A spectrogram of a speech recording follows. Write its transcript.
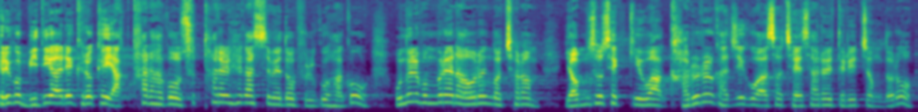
그리고 미디알이 그렇게 약탈하고 수탈을 해갔음에도 불구하고 오늘 본문에 나오는 것처럼 염소 새끼와 가루를 가지고 와서 제사를 드릴 정도로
